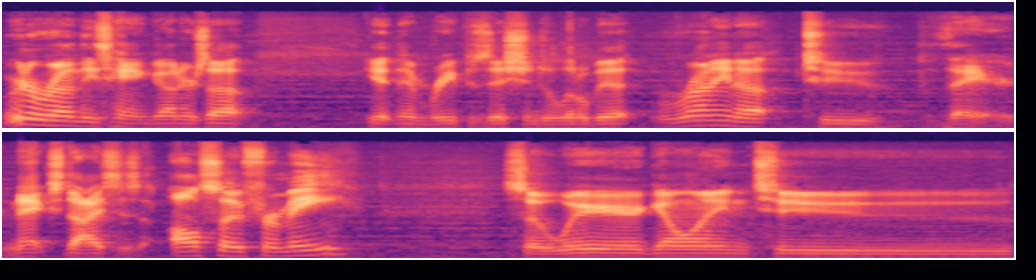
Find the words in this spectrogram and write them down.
We're going to run these handgunners up, get them repositioned a little bit, running up to there. Next dice is also for me. So we're going to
